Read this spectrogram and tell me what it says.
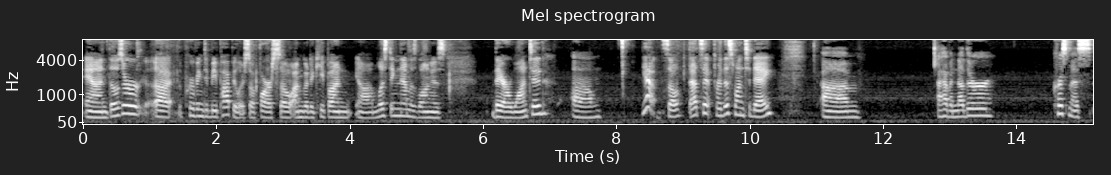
and those are uh, proving to be popular so far. So I'm going to keep on um, listing them as long as they are wanted. Um, yeah, so that's it for this one today. Um, I have another Christmas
